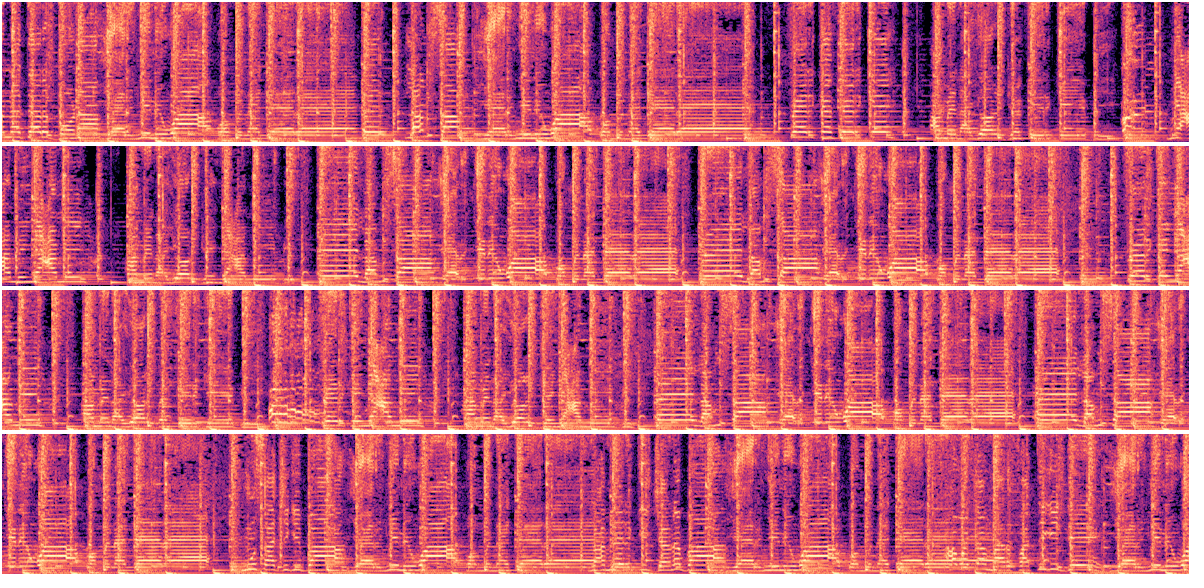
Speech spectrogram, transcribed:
omnatar bona yer nyini wa omnatere lamsa yer nyini wa omnatere ferke ferke amena yorge ferke bi nyami nyami amena yorge nyami bi eh lamsa janaba yɛri ɲini wa bɔminɛ tɛrɛ aw ta marifatigi den yɛri ɲini wa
